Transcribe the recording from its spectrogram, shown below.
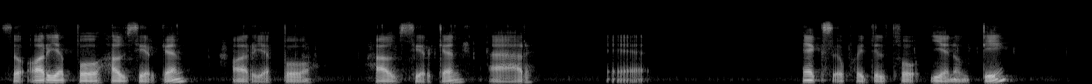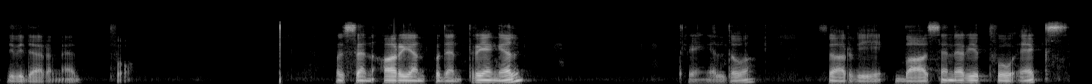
Så area på halvcirkeln, area på halvcirkeln är eh, x upphöjt till 2 genom t dividerat med 2. Och sen arean på den triangel, triangel då, så har vi basen är ju 2x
